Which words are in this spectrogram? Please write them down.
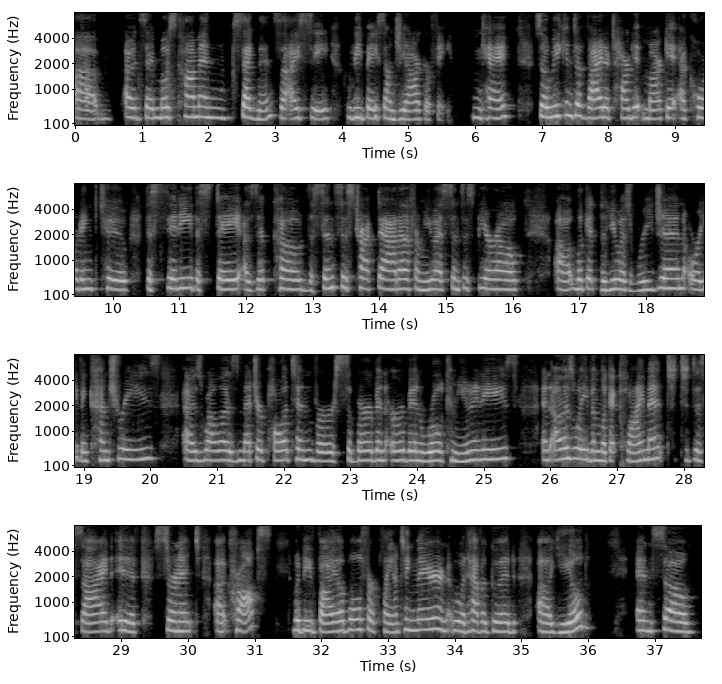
um, I would say most common segments that I see would be based on geography. Okay, so we can divide a target market according to the city, the state, a zip code, the census tract data from US Census Bureau, uh, look at the US region or even countries, as well as metropolitan versus suburban, urban, rural communities and others will even look at climate to decide if certain uh, crops would be viable for planting there and would have a good uh, yield. And so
